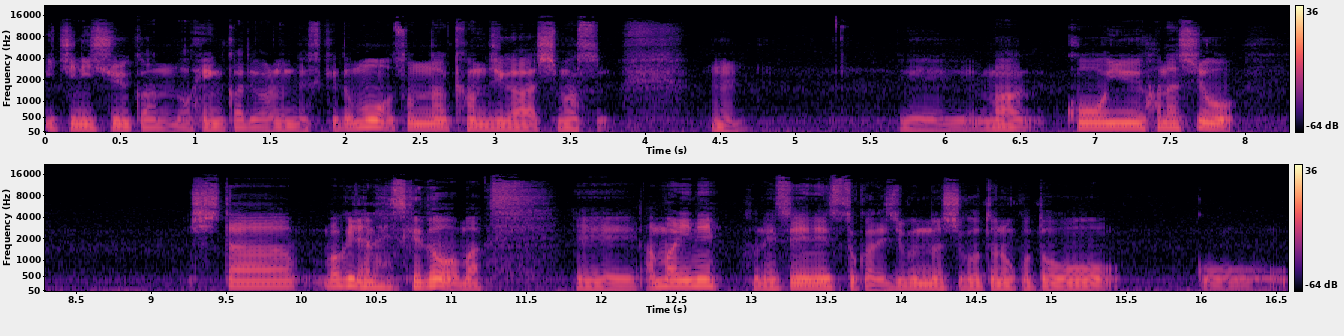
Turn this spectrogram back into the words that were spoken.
12週間の変化ではあるんですけどもそんな感じがします。うんえー、まあこういう話をしたわけじゃないですけど、まあえー、あんまりねその SNS とかで自分の仕事のことをこ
